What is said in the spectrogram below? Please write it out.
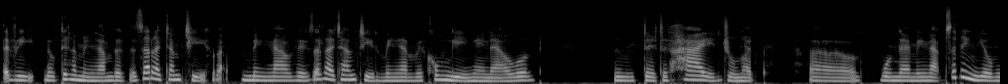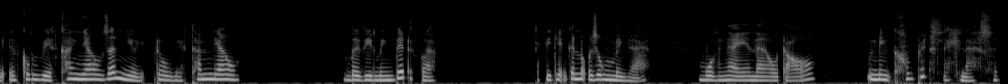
Tại vì đầu tiên là mình làm việc rất là chăm chỉ các bạn. Mình làm việc rất là chăm chỉ mình làm việc không nghỉ ngày nào luôn. Ừ, từ thứ hai đến chủ nhật uh, một ngày mình làm rất là nhiều những công việc khác nhau rất nhiều những công việc khác nhau. Bởi vì mình biết được là thì những cái nội dung mình là một ngày nào đó mình không biết là ngày nào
